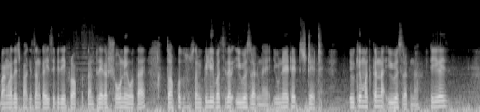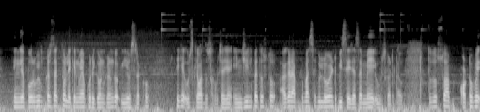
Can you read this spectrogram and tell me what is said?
बांग्लादेश पाकिस्तान कहीं से भी देख रहे हो आपका कंट्री अगर शो नहीं होता है तो आपको दोस्तों सिंपली बस इधर यूएस रखना है यूनाइटेड स्टेट यूके मत करना यूएस रखना। ठीक है गाइज़ सिंगापुर भी कर सकते हो, लेकिन मैं आपको रिकमेंड करूँगा यूएस रखो। ठीक है? उसके बाद उसको जाए इंजन पे दोस्तों, अगर आपके पास लो एंड पीस है, जैसे मैं यूज़ करता हूँ तो दोस्तों आप ऑटो पे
